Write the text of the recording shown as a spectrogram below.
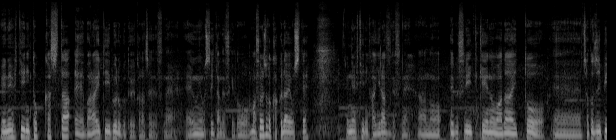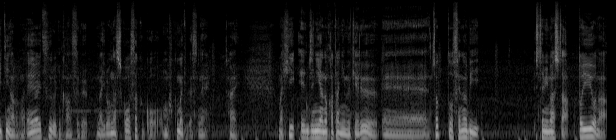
NFT に特化した、えバラエティブログという形でですね、え運営をしていたんですけど、まあ、それをちょっと拡大をして NFT に限らずですねあの Web3 系の話題と、えー、チャット GPT などの AI ツールに関する、まあ、いろんな試行錯誤も含めてですね、はい。まあ、非エンジニアの方に向ける、えー、ちょっと背伸びしてみましたというような、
